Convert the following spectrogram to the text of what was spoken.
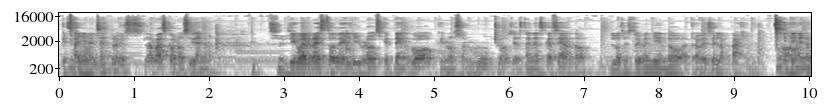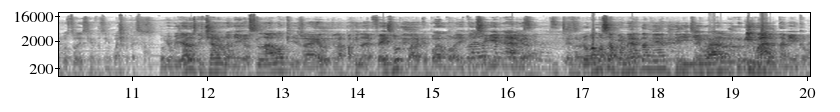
que está ahí en el centro, es la más conocida, ¿no? Sí, sí. Digo, el resto de libros que tengo, que no son muchos, ya están escaseando, los estoy vendiendo a través de la página. Ah, y tienen un ok. costo de 150 pesos. Porque pues ya lo escucharon amigos, Tlaloc Israel en la página de Facebook para que puedan por ahí conseguir algo. Lo vamos a poner también y igual, igual también como.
